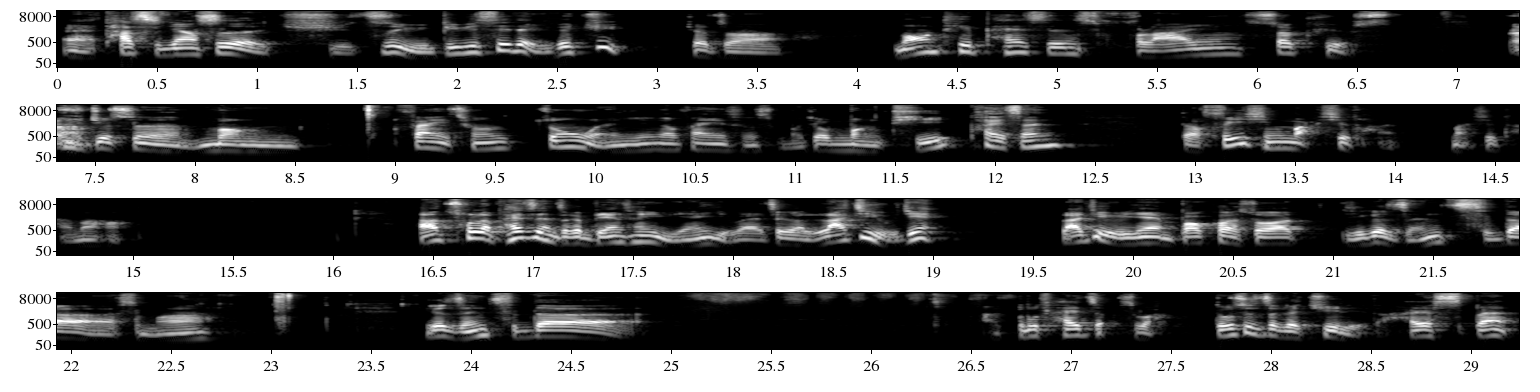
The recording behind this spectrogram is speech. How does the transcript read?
哎，它实际上是取自于 BBC 的一个剧，叫做《Monty Python's Flying Circus 》，就是蒙翻译成中文应该翻译成什么叫蒙提派森的飞行马戏团，马戏团嘛哈。然后除了 Python 这个编程语言以外，这个垃圾邮件，垃圾邮件包括说一个仁慈的什么，一个仁慈的啊独裁者是吧？都是这个剧里的，还有 Spam。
